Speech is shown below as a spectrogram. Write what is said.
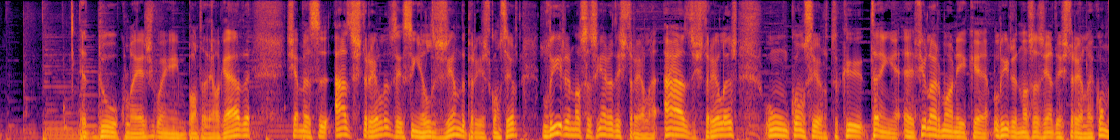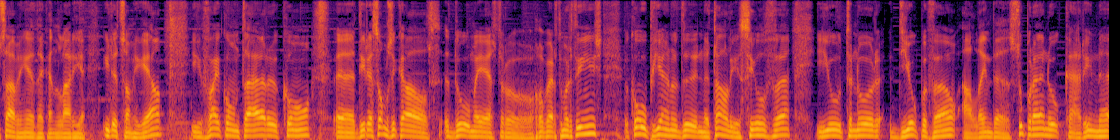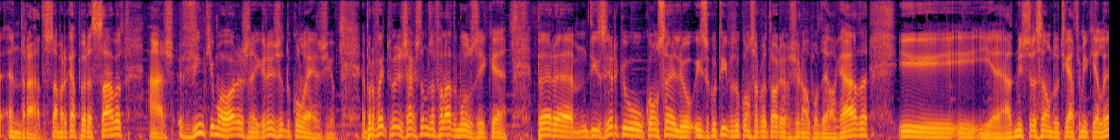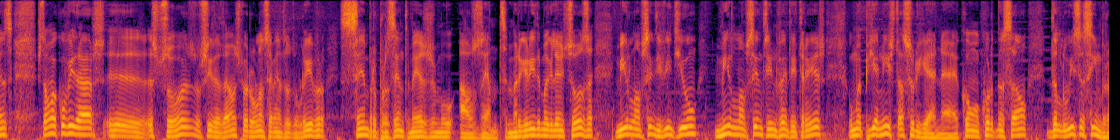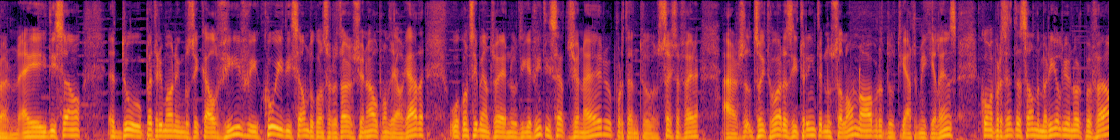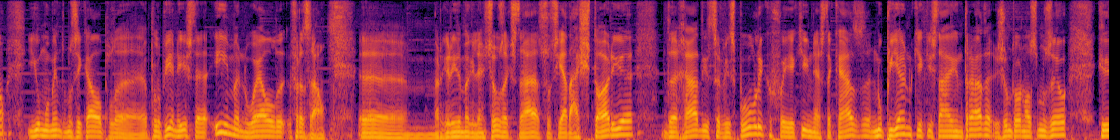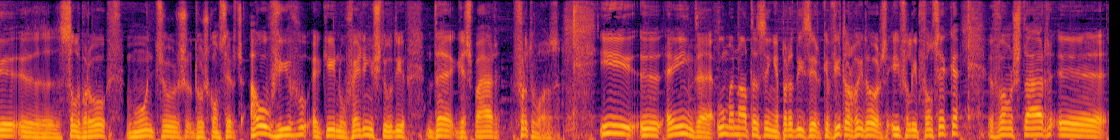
do colégio em Ponta Delgada. Chama-se As Estrelas, é assim a legenda para este concerto. Lira Nossa Senhora da Estrela. As Estrelas, um concerto que tem a Filarmónica Lira Nossa Senhora da Estrela, como sabem, é da Candelária Ilha de São Miguel, e vai contar com a direção musical do maestro Roberto Martins, com o piano de Natália Silva e o tenor Diogo Pavão, além da soprano Karina Andrade. Está marcado para sábado, às 21 horas, na Igreja do Colégio. Aproveito, já que estamos a falar de música, para dizer que o Conselho Executivo do Conservatório Regional Ponte Delgada e, e, e, a Administração do Teatro Miquelense estão a convidar eh, as pessoas, os cidadãos, para o lançamento do livro Sempre Presente Mesmo Ausente. Margarida Magalhães Souza, 1921-1993, uma pianista açoriana, com a coordenação de Luísa Simbron, a edição do Património Musical Vivo e coedição do Conservatório Regional Ponte Delgada. O acontecimento é no dia 27 de janeiro, portanto, sexta-feira, às 18 horas e 30 no Salão Nobre do Teatro Miquelense, com a apresentação de Maria Leonor Pavão e um momento musical pela, pelo pianista Emanuel Frazão. Uh, Margarida Magalhães Souza, que está associada à história da Rádio e Serviço Público, foi aqui nesta casa, no piano que aqui está à entrada, junto ao nosso museu, que uh, celebrou muitos dos concertos ao vivo aqui no velho estúdio da Gaspar Fortuoso. E uh, ainda uma notazinha para dizer que Vítor Ruidores e Felipe Fonseca vão estar uh,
